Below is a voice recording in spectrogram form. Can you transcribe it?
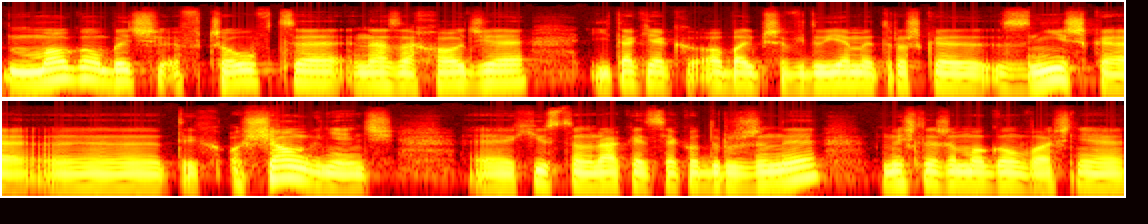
mogą być w czołówce na zachodzie i tak jak obaj przewidujemy troszkę zniżkę y, tych osiągnięć y, Houston Rockets jako drużyny, myślę, że mogą właśnie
